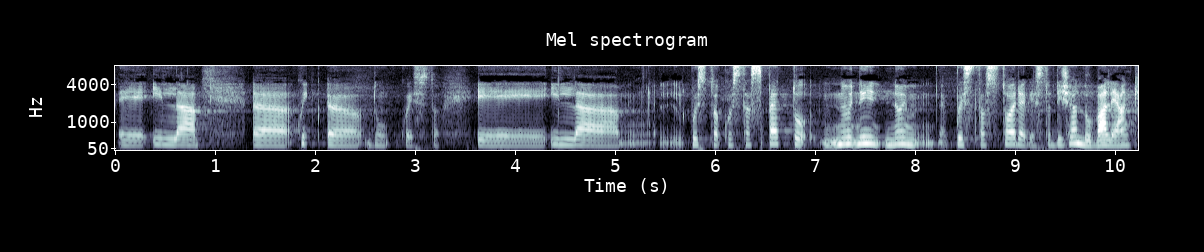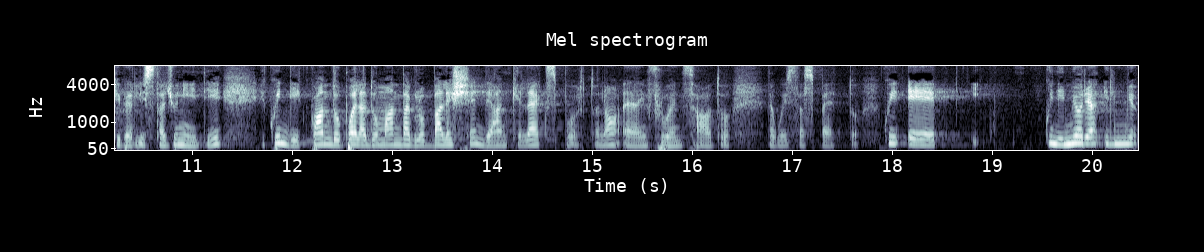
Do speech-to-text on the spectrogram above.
Il, Uh, qui, uh, dunque, questo. Il, questo aspetto, noi, noi, questa storia che sto dicendo vale anche per gli Stati Uniti e quindi quando poi la domanda globale scende anche l'export no? è influenzato da questo aspetto. Quindi, quindi il mio, il mio,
